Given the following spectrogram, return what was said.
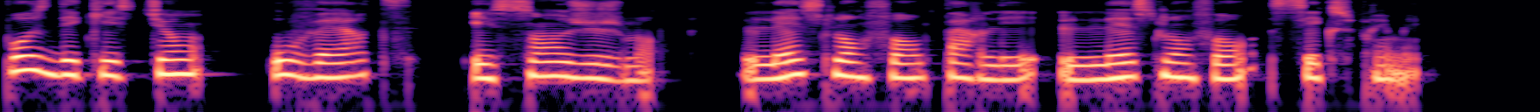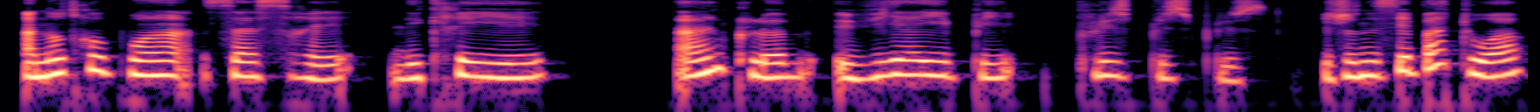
Pose des questions ouvertes et sans jugement. Laisse l'enfant parler, laisse l'enfant s'exprimer. Un autre point, ça serait de créer un club VIP plus plus plus. Je ne sais pas toi,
